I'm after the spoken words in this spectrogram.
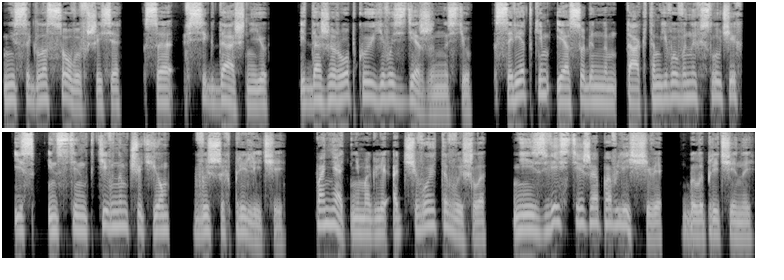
не согласовывавшейся со всегдашнею и даже робкую его сдержанностью, с редким и особенным тактом его в иных случаях и с инстинктивным чутьем высших приличий. Понять не могли, от чего это вышло. Неизвестие же о Павлищеве было причиной.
